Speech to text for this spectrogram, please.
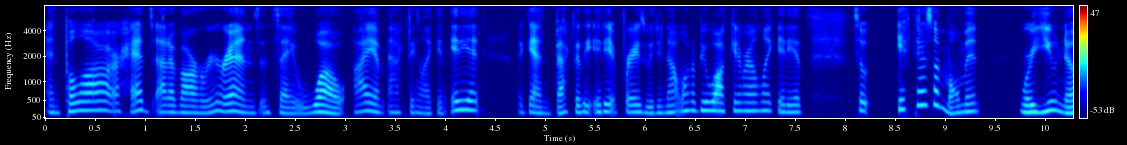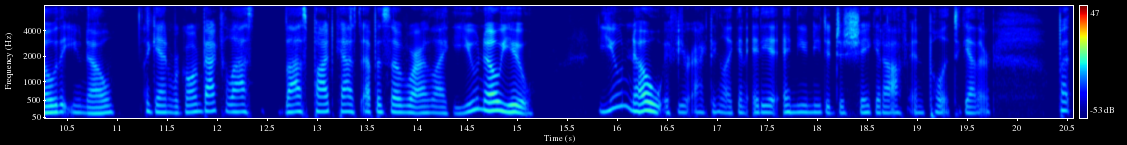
and pull our heads out of our rear ends and say whoa i am acting like an idiot Again, back to the idiot phrase, we do not want to be walking around like idiots. So if there's a moment where you know that you know, again, we're going back to last last podcast episode where I was like, you know you. You know if you're acting like an idiot and you need to just shake it off and pull it together. But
